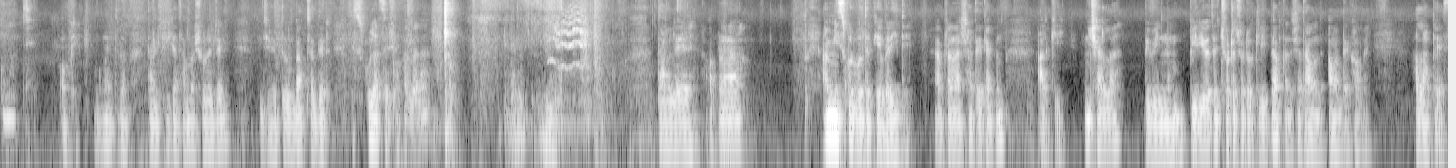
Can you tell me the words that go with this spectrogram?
ঘুমাচ্ছে। ওকে ঘুমাইতে দাও তাহলে ঠিক আছে আমরা সরে যাই। যেহেতু বাচ্চাদের স্কুল আছে সকালবেলা। তাহলে আপনারা আমি মিস করব ওদেরকে এবার ঈদে। আপনারা সাথেই থাকুন। আর কি ইনশাল্লাহ। বিভিন্ন ভিডিওতে ছোট ছোট ক্লিপে আপনাদের সাথে আমার দেখা হবে। আল্লাহ হাফেজ।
